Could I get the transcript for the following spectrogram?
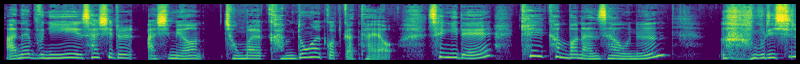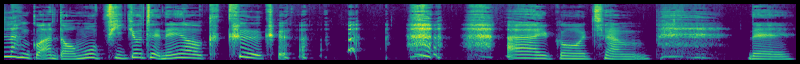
아내분이 사실을 아시면 정말 감동할 것 같아요. 생일에 케이크 한 번 안 사오는 우리 신랑과 너무 비교되네요. 크크. 아이고, 참. 네.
